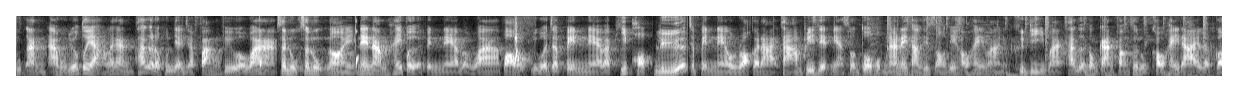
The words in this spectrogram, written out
ทุกอันอะผมยกตัวอย่างแล้วกัน ถ้าเกิดว่าคุณอยากจะฟังฟีลแบบว่าสนุกสนุกหน่อยแนะนำให้เปิดเป็นแนวแบบว่าป๊อปหรือว่าจะเป็นแนวแบบฮิปฮอปหรือจะเป็นแนวร็อกก็ได้3พรีเซตเนี้ยส่วนตัวผมนะใน 32 ที่เขาให้มาเนี่ยคือดีมากถ้าเกิดต้องการฟังสนุกเขาให้ได้ แล้วก็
